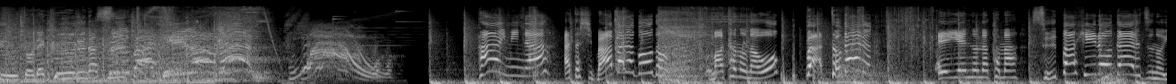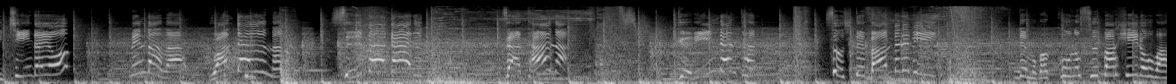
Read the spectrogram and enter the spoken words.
キュートでクールなスーパーヒーローガンはいみんな私バーバラ・ゴードンまたの名をバッドガール永遠の仲間スーパーヒーローガールズの一員だよ。メンバーはワンダーウーマンスーパーガールザ・ターナグリーンランタンそしてバンブルビーでも学校のスーパーヒーローは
